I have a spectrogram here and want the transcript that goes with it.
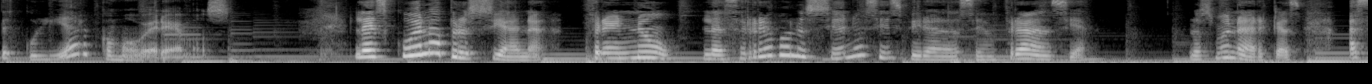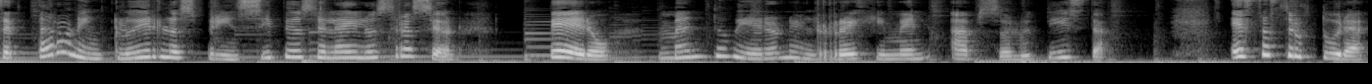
peculiar como veremos. La escuela prusiana frenó las revoluciones inspiradas en Francia. Los monarcas aceptaron incluir los principios de la Ilustración, pero mantuvieron el régimen absolutista. Esta estructura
